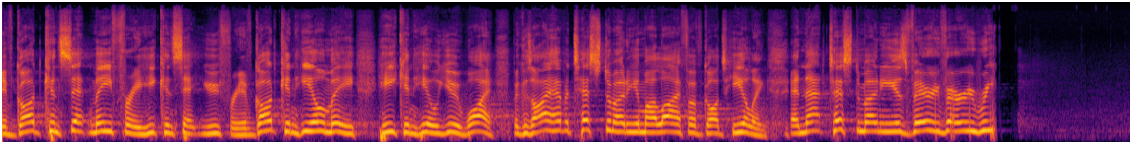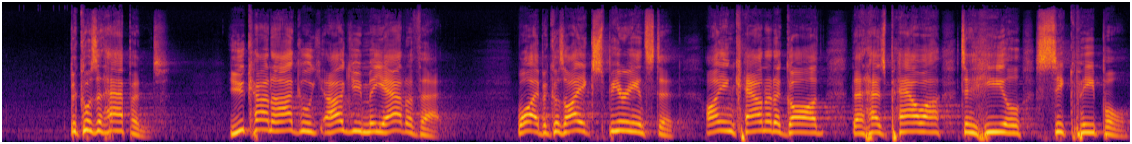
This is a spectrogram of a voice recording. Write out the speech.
If God can set me free, He can set you free. If God can heal me, He can heal you. Why? Because I have a testimony in my life of God's healing. And that testimony is very, very real. Because it happened. You can't argue, argue me out of that. Why? Because I experienced it. I encountered a God that has power to heal sick people.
